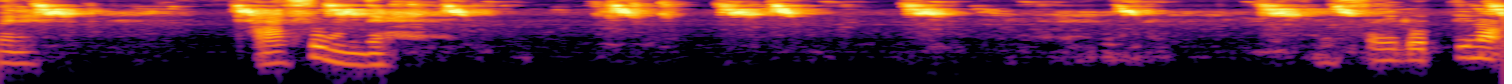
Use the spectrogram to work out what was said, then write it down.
มันขาสุ่มเด้ ใส่รถที่เนาะ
